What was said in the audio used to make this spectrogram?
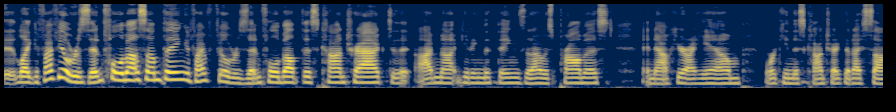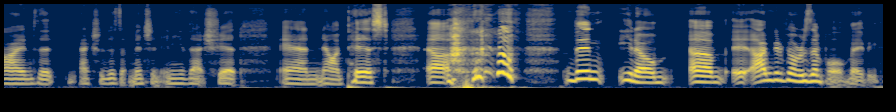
eh, like if I feel resentful about something, if I feel resentful about this contract that I'm not getting the things that I was promised, and now here I am working this contract that I signed that actually doesn't mention any of that shit, and now I'm pissed, uh, then you know um, eh, I'm gonna feel resentful maybe,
